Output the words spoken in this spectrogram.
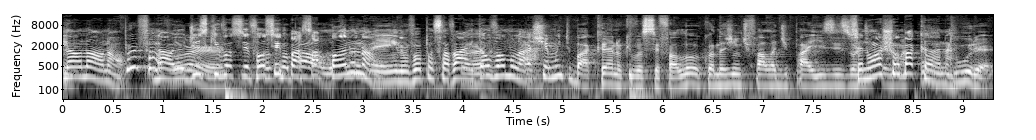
Não, não, não. Por favor. Não, eu disse que você fosse eu, passar Paulo, pano, não. Bem, não vou passar Vai, pano. então vamos lá. Achei muito bacana o que você falou quando a gente fala de países você onde não achou tem uma bacana. cultura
